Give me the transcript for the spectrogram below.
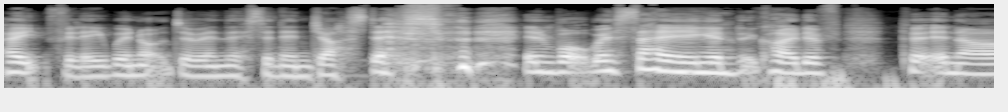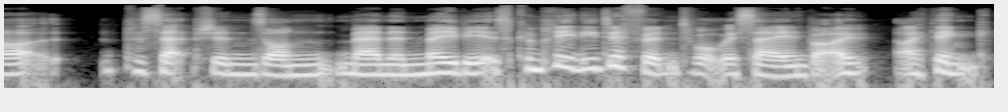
hopefully we're not doing this an injustice in what we're saying yeah. and kind of putting our perceptions on men and maybe it's completely different to what we're saying, but I I think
